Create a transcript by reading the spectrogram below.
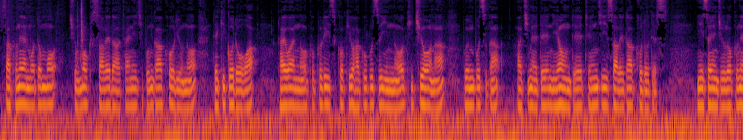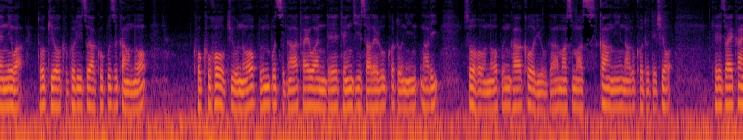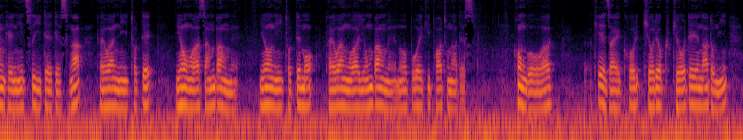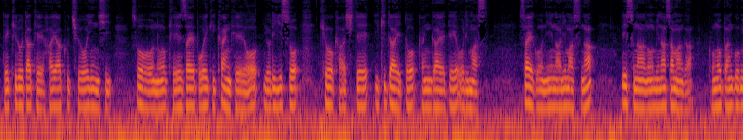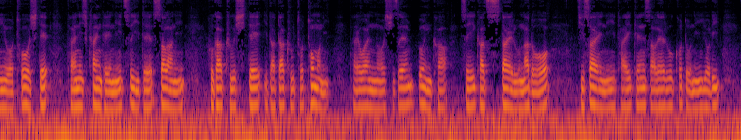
昨年最も注目された対日文化交流の出来事は台湾の国立呼吸博物院の貴重な文物が初めて日本で展示されたことです。2016年には東京国立博物館の国宝級の文物が台湾で展示されることになり双方の文化交流がますます盛んになることでしょう。経済関係についてですが台湾にとって日本は3番目。日本にとっても台湾は4番目の貿易パートナーです。今後は経済協力協定などにできるだけ早く調印し双方の経済貿易関係をより一層強化していきたいと考えております。最後になりますがリスナーの皆様がこの番組を通して対日関係についてさらに深くしていただくとともに台湾の自然文化生活スタイルなどを実際に体験されることにより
